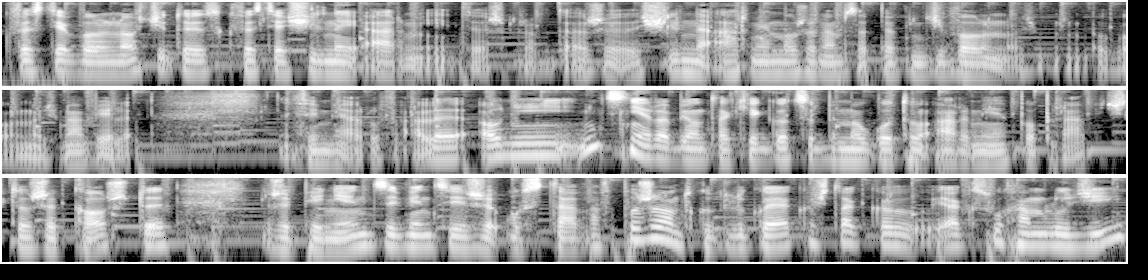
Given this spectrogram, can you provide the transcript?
kwestia wolności, to jest kwestia silnej armii też, prawda, że silna armia może nam zapewnić wolność, bo wolność ma wiele wymiarów, ale oni nic nie robią takiego, co by mogło tą armię poprawić. To, że koszty, że pieniędzy więcej, że ustawa w porządku, tylko jakoś tak, jak słucham ludzi,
